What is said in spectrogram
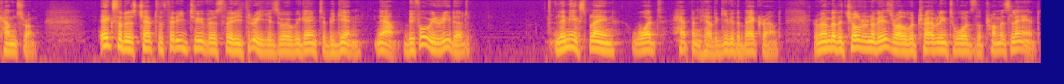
comes from. Exodus chapter 32, verse 33 is where we're going to begin. Now, before we read it, let me explain what happened here to give you the background. Remember, the children of Israel were traveling towards the promised land.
